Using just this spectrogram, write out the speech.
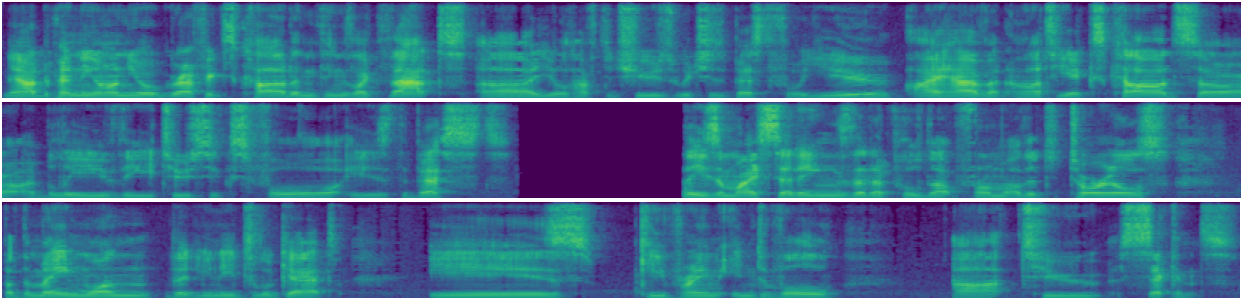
Now, depending on your graphics card and things like that, uh, you'll have to choose which is best for you. I have an RTX card, so I believe the 264 is the best. These are my settings that I pulled up from other tutorials, but the main one that you need to look at is keyframe interval uh, 2 seconds.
